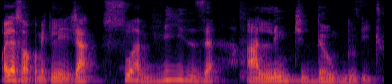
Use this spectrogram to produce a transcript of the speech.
Olha só como é que ele já suaviza a lentidão do vídeo.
